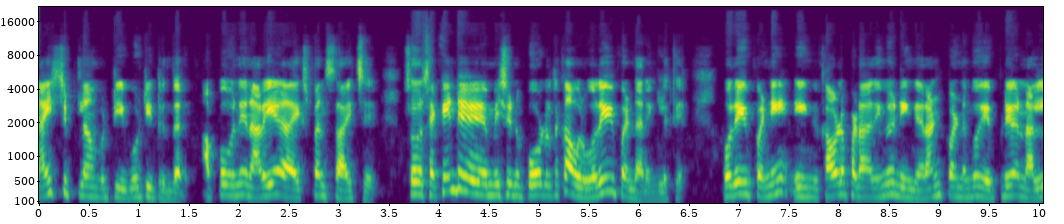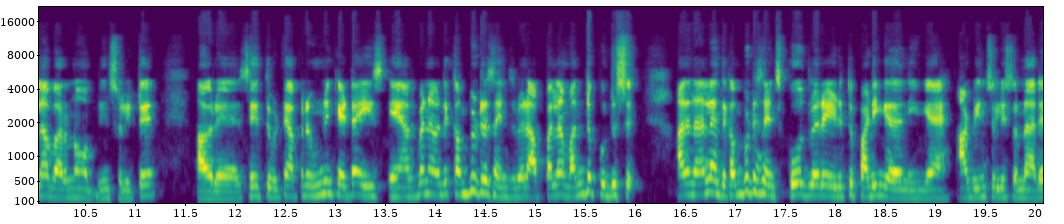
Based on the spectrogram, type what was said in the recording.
நைட் ஷிஃப்ட்லாம் ஓட்டி ஓட்டிட்டு இருந்தார். அப்போ வந்து நிறைய எக்ஸ்பென்ஸ் ஆயிடுச்சு. ஸோ செகண்ட் மிஷின் போடுறதுக்கு அவர் உதவி பண்ணார் எங்களுக்கு. உதவி பண்ணி நீங்கள் கவலைப்படாதீங்க நீங்கள் ரன் பண்ணுங்க எப்படியோ நல்லா வரணும் அப்படின்னு சொல்லிட்டு அவரை சேர்த்து விட்டு அப்புறம் இன்னும் கேட்டால் என் ஹஸ்பண்ட் வந்து கம்ப்யூட்டர் சயின்ஸ் வேறு அப்போல்லாம் வந்த புதுசு. அதனால இந்த கம்ப்யூட்டர் சயின்ஸ் கோர்ஸ் வேறு எடுத்து படிங்க நீங்கள் அப்படின்னு சொல்லி சொன்னார்.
